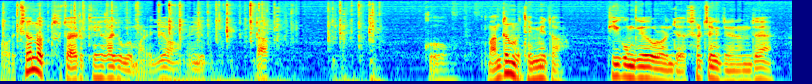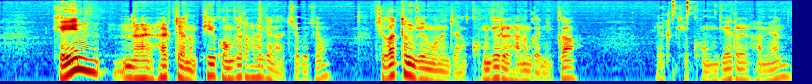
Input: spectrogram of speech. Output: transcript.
어, 전업 투자 이렇게 해가지고 말이죠. 딱 그 만들면 됩니다. 비공개로 이제 설정이 되는데 개인을 할 때는 비공개로 하는 게 낫죠, 그죠? 저 같은 경우는 이제 공개를 하는 거니까 이렇게 공개를 하면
